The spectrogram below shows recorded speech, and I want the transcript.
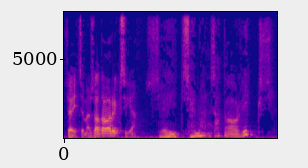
700 riksiä. 700 riksiä.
